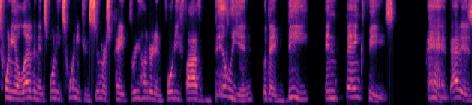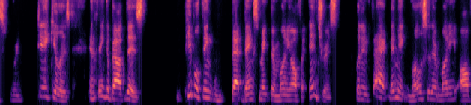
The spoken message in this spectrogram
2011 and 2020, consumers paid 345 billion with a B in bank fees. Man, that is ridiculous. And think about this. People think that banks make their money off of interest, but in fact, they make most of their money off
